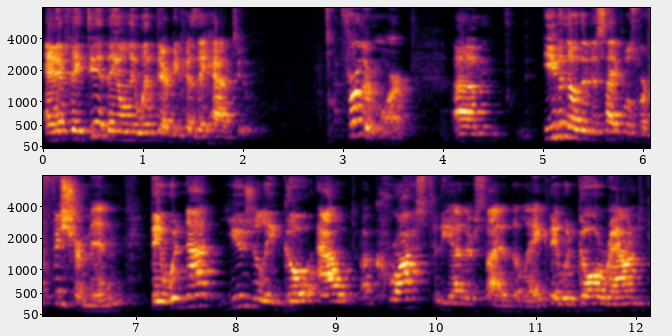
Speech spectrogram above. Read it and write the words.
And if they did, they only went there because they had to. Furthermore, um, even though the disciples were fishermen, they would not usually go out across to the other side of the lake. They would go around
